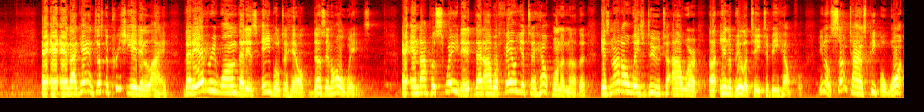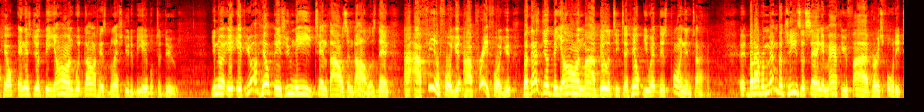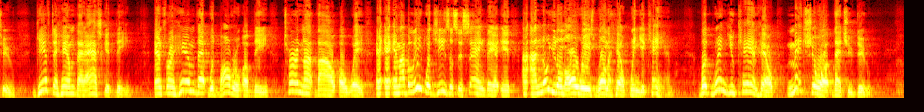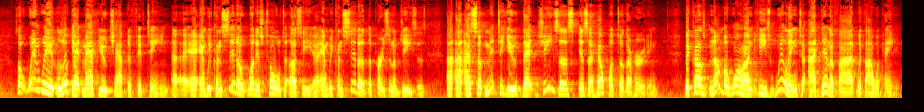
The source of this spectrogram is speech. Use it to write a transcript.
And, again, just appreciate in life that everyone that is able to help doesn't always. And I'm persuaded that our failure to help one another is not always due to our uh, inability to be helpful. You know, sometimes people want help and it's just beyond what God has blessed you to be able to do. You know, if your help is you need $10,000, then I, I, feel for you, I pray for you, but that's just beyond my ability to help you at this point in time. Uh, but I remember Jesus saying in Matthew 5, verse 42, Give to him that asketh thee, and from him that would borrow of thee, turn not thou away. And, and, and I believe what Jesus is saying there is I, I know you don't always want to help when you can, but when you can help, make sure that you do. So when we look at Matthew chapter 15 uh, and we consider what is told to us here, and we consider the person of Jesus, I, I, submit to you that Jesus is a helper to the hurting because, number one, he's willing to identify with our pain.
